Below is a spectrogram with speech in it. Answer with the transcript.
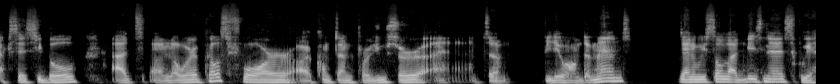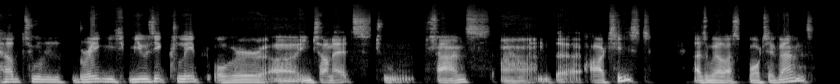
accessible at a lower cost for a content producer and um, video on demand. Then we sold that business. We helped to bring music clip over uh, internet to fans and uh, artists, as well as sport events.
